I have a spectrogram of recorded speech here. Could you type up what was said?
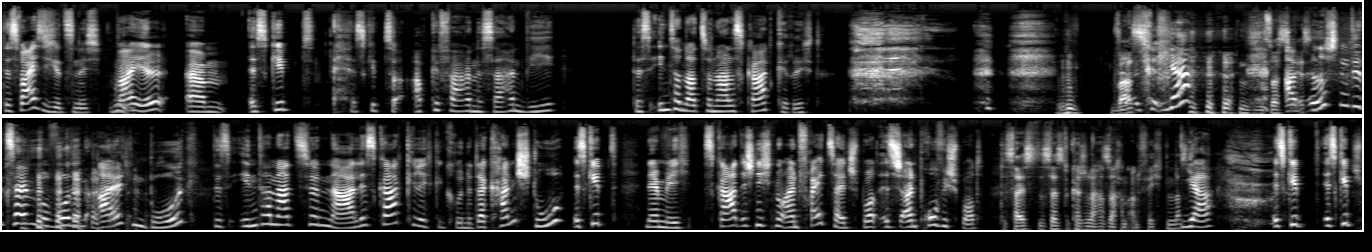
Das weiß ich jetzt nicht, weil ähm, es gibt es gibt so abgefahrene Sachen wie das internationale Skatgericht. Was? Ja, Ist was am essen? 1. Dezember wurde in Altenburg das internationale Skatgericht gegründet. Da kannst du, es gibt nämlich, Skat ist nicht nur ein Freizeitsport, es ist ein Profisport. Das heißt, das heißt, du kannst nachher Sachen anfechten lassen? Ja, es gibt, es gibt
